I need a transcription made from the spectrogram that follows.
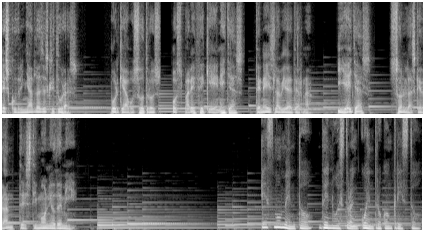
escudriñad las escrituras, porque a vosotros os parece que en ellas tenéis la vida eterna, y ellas son las que dan testimonio de mí. Es momento de nuestro encuentro con Cristo.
